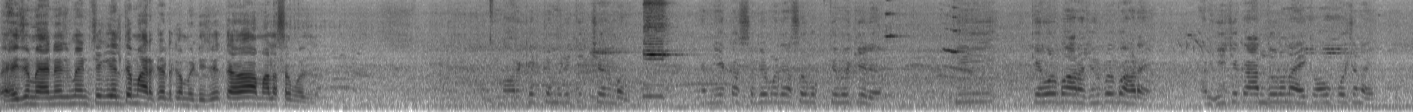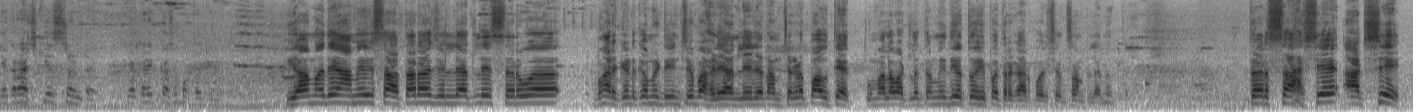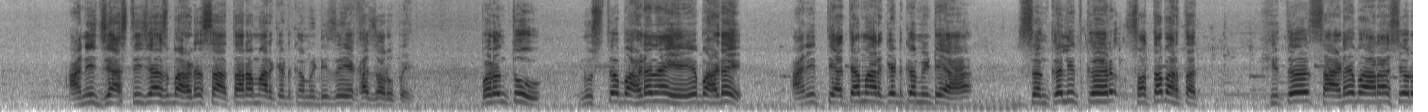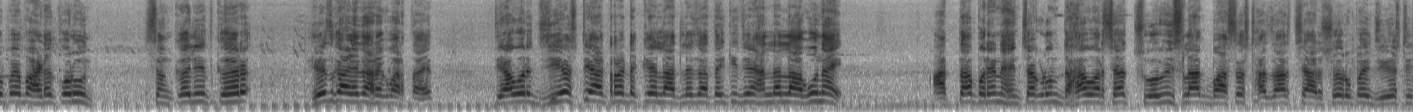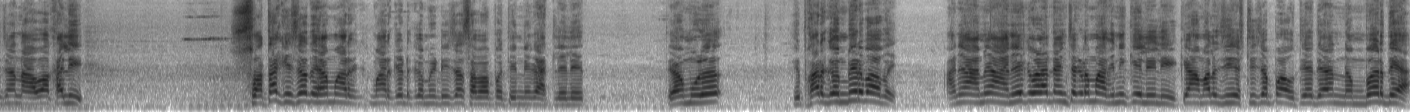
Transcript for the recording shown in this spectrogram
हे जे मॅनेजमेंटचे गेले ते मार्केट कमिटीचे तेव्हा आम्हाला समजलं. मार्केट कमिटीचे चेअरमन यांनी एका सभेमध्ये असं वक्तव्य केलं की केवळ बाराशे रुपये भाडं आहे. आणि ही जे काय आंदोलन आहे किंवा उपोषण आहे ते एक राजकीय स्टंट आहे. याकडे कसं बघता तुम्ही? यामध्ये आम्ही सातारा जिल्ह्यातले सर्व मार्केट कमिटींचे भाडे आणलेले आहेत. आमच्याकडे पावते आहेत. तुम्हाला वाटलं तर मी देतो ही पत्रकार परिषद संपल्यानंतर. तर सहाशे आठशे आणि जास्तीत जास्त भाडं सातारा मार्केट कमिटीचं एक हजार रुपये. परंतु नुसतं भाडं नाही हे भाडं आहे. आणि त्या त्या मार्केट कमिट्या संकलित कर स्वतः भरतात. इथं साडेबाराशे रुपये भाडं करून संकलित कर हेच गाळेधारक भरतायत. त्यावर जी एस टी अठरा टक्के लादलं जातं की जे ह्यांना लागू नाही. आत्तापर्यंत ह्यांच्याकडून दहा वर्षात चोवीस लाख बासष्ट हजार चारशे रुपये जी एस टीच्या नावाखाली स्वतः खिशात ह्या मार्क मार्केट कमिटीच्या सभापतींनी घातलेले आहेत. त्यामुळं ही फार गंभीर बाब आहे. आणि आम्ही अनेक वेळा त्यांच्याकडे मागणी केलेली की आम्हाला जी एस टीच्या पावत्या द्या नंबर द्या.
